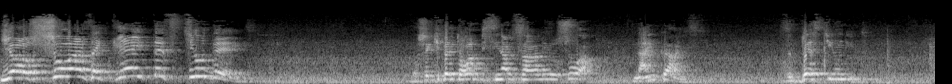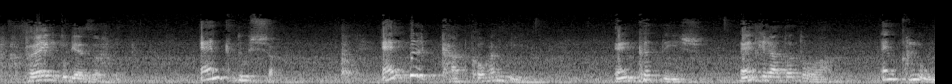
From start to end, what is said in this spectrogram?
יהושע the greatest student. משה קיבל תורה בסיני ושרה ליהושע. nine guys. the best unit. praying together. אין קדושה, אין ברכת כהנים, אין קדיש, אין קריאת התורה, אין כלום.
